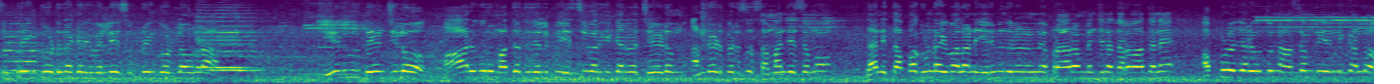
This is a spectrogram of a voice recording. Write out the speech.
సుప్రీంకోర్టు దగ్గరికి వెళ్ళి సుప్రీంకోర్టులో ఉన్న ఏడుగురు బెంచ్లో ఆరుగురు మద్దతు తెలిపి ఎస్సీ వర్గీకరణ చేయడం హండ్రెడ్ పర్సెంట్ సమంజసము. దాన్ని తప్పకుండా ఇవ్వాలని ఎనిమిది నెలలనే ప్రారంభించిన తర్వాతనే అప్పుడు జరుగుతున్న అసెంబ్లీ ఎన్నికల్లో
